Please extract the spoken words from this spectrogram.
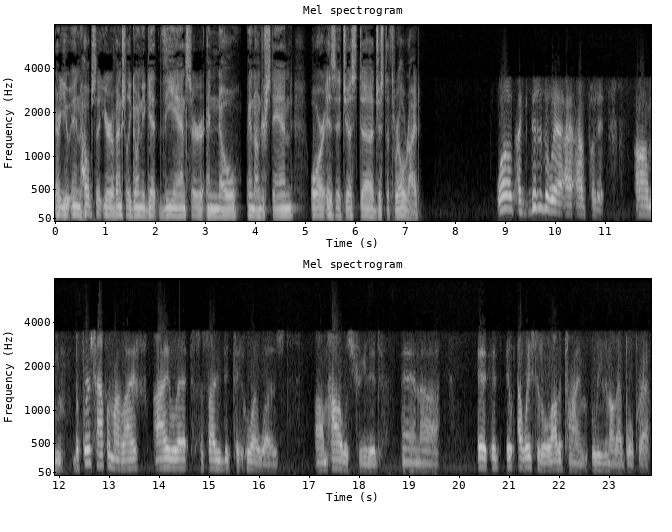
are you in hopes that you're eventually going to get the answer and know and understand, or is it just uh, just a thrill ride? Well, I, this is the way I, I've put it. Um, the first half of my life, I let society dictate who I was, um, how I was treated, and uh, it, it, it, I wasted a lot of time believing all that bullcrap.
